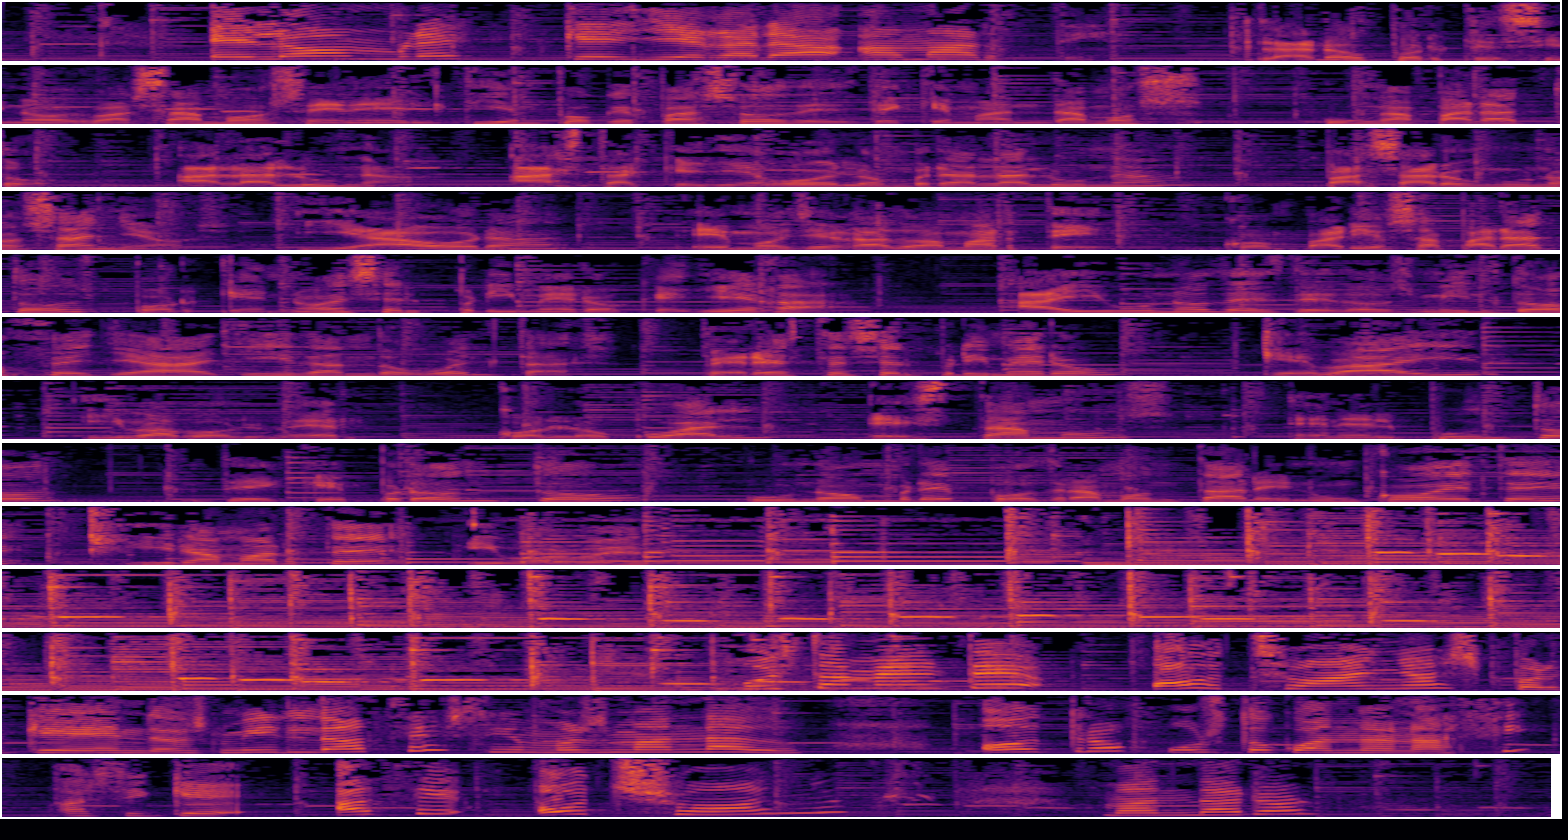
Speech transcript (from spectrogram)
el hombre que llegará a Marte. Claro, porque si nos basamos en el tiempo que pasó desde que mandamos un aparato a la Luna hasta que llegó el hombre a la Luna, pasaron unos años y ahora hemos llegado a Marte con varios aparatos porque no es el primero que llega. Hay uno desde 2012 ya allí dando vueltas, pero este es el primero que va a ir y va a volver, con lo cual estamos en el punto de que pronto un hombre podrá montar en un cohete, ir a Marte y volver. Justamente 8 años porque en 2012 sí hemos mandado otro justo cuando nací. Así que hace 8 años mandaron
